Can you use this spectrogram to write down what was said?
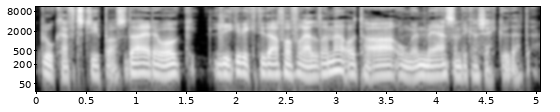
Blodkrefttyper. Så da er det òg like viktig for foreldrene å ta ungen med, som vi kan sjekke ut dette.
